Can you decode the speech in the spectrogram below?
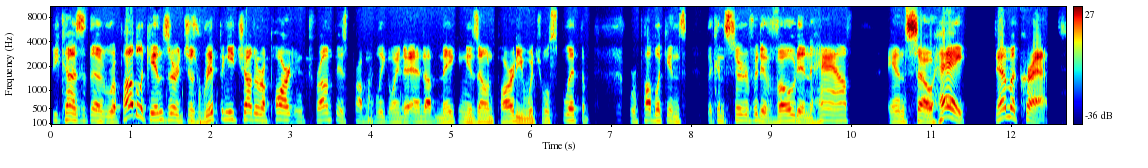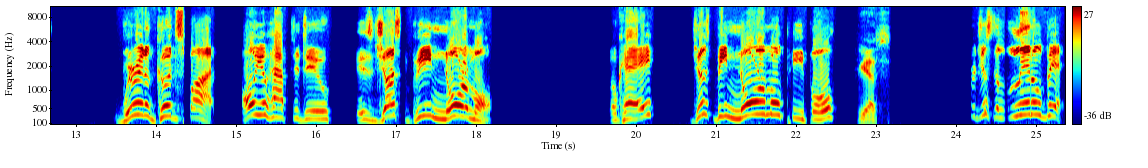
because the Republicans are just ripping each other apart, and Trump is probably going to end up making his own party, which will split the Republicans, the conservative vote in half. And so, hey, Democrats, we're in a good spot. All you have to do is just be normal. Okay? Just be normal people. Yes. For just a little bit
